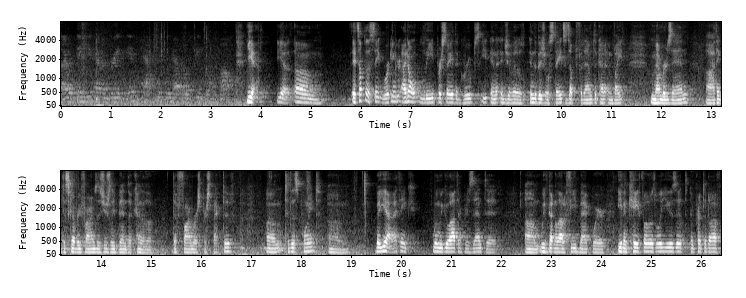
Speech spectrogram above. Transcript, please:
I would think you'd have a great impact if you have those people involved. Yeah, yeah. Um, it's up to the state working group. I don't lead per se the groups in individual, individual states. It's up for them to kind of invite members in. Uh, I think Discovery Farms has usually been the kind of the, the farmer's perspective um, to this point. Um, but yeah, I think when we go out there and present it, Um, we've gotten a lot of feedback where even CAFOs will use it and print it off,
